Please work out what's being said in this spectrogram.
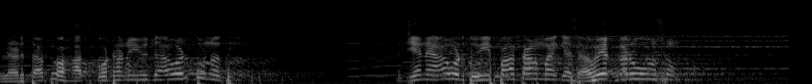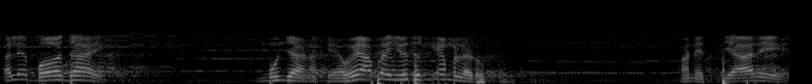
લડતા તો હાથકોઠાનું યુદ્ધ આવડતું નથી. જેને આવડતું એ પાતાળમાં ગયા છે. હવે કરવું શું? એટલે બધાય મૂંઝાણા કે હવે આપણે યુદ્ધ કેમ લડવું? અને ત્યારે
